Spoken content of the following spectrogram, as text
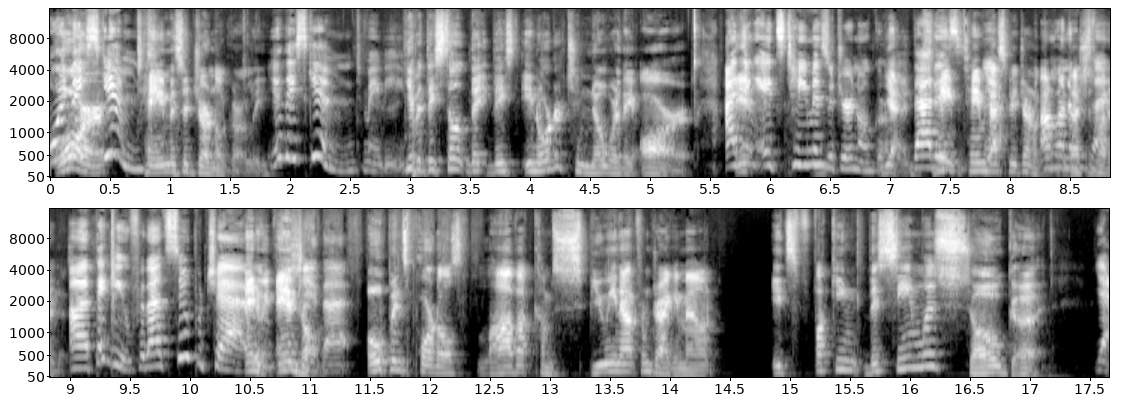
Or, or they skimmed. Taim is a journal girly. yeah, they skimmed maybe. Yeah, but they still they, they in order to know where they are. I it- think it's Taim as a journal girl. Yeah, that Taim- is- Taim yeah, has to be a journal girl. 100%. That's just what it is. Uh, thank you for that super chat. Anyway, Androl that. opens portals, lava comes spewing out from Dragon Mount. It's fucking. This scene was so good. Yeah.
